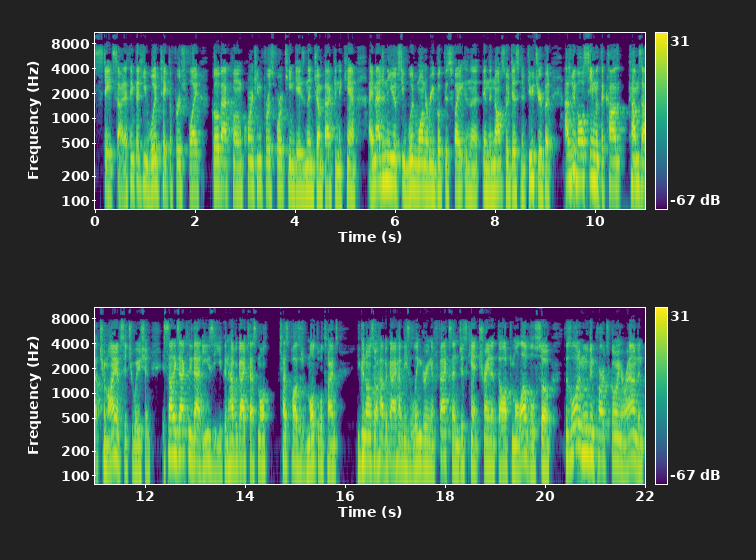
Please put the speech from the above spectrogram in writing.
stateside. I think that he would take the first flight, go back home, quarantine for his 14 days, and then jump back into camp. I imagine the UFC would want to rebook this fight in the in the not so distant future. But as we've all seen with the Khamzat Chimaev situation, it's not exactly that easy. You can have a guy test mul- test positive multiple times. You can also have a guy have these lingering effects and just can't train at the optimal level. So there's a lot of moving parts going around. And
